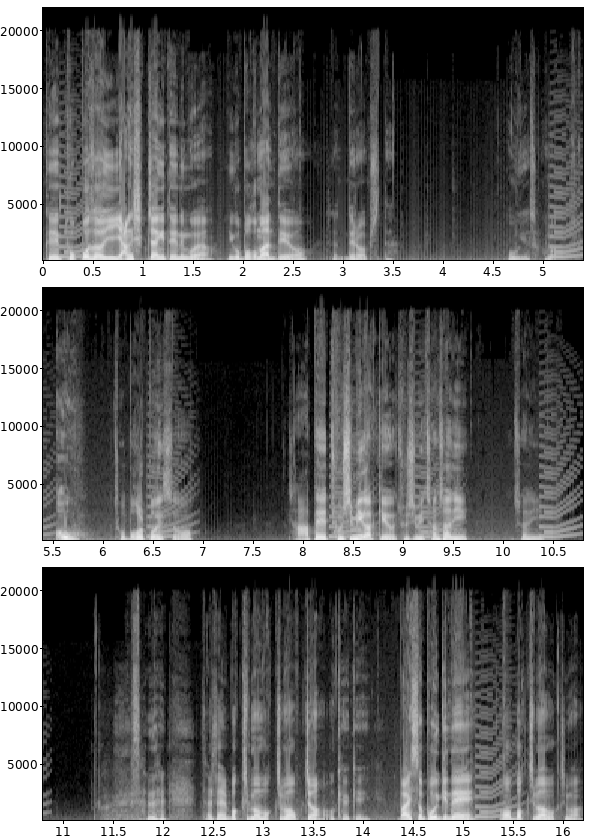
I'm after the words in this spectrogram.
그냥 독버섯이 양식장이 되는 거야. 이거 먹으면 안 돼요. 자, 내려갑시다. 야, 잠깐만. 어우, 저거 먹을 뻔했어. 자, 앞에 조심히 갈게요. 조심히. 천천히. 천천히. 살살, 살살 먹지 마, 먹지 마, 먹지 마. 오케이, 오케이. 맛있어 보이긴 해. 어 먹지 마, 먹지 마.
